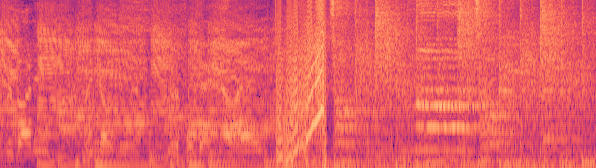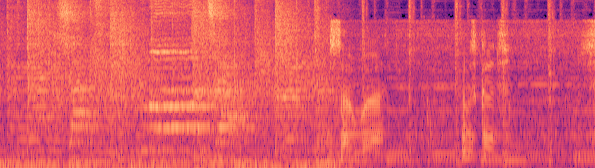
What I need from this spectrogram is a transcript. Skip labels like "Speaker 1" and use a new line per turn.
Everybody. Ringo here. Beautiful day in LA.
So uh,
